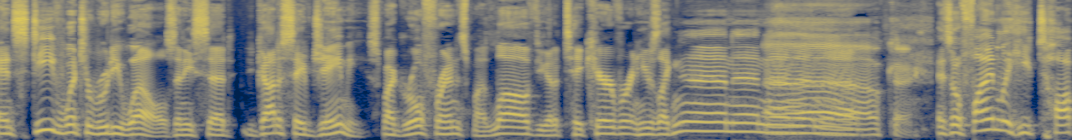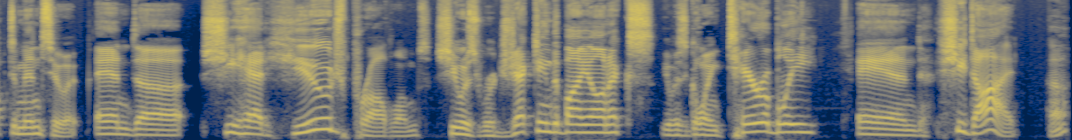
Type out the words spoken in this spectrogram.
And Steve went to Rudy Wells and he said, "You got to save Jaime. It's my girlfriend. It's my love. You got to take care of her." And he was like, "Nah, nah, nah, nah, nah." Ah, okay. And so finally, he talked him into it. And uh, she had huge problems. She was rejecting the bionics. It was going terribly, and she died. Huh?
